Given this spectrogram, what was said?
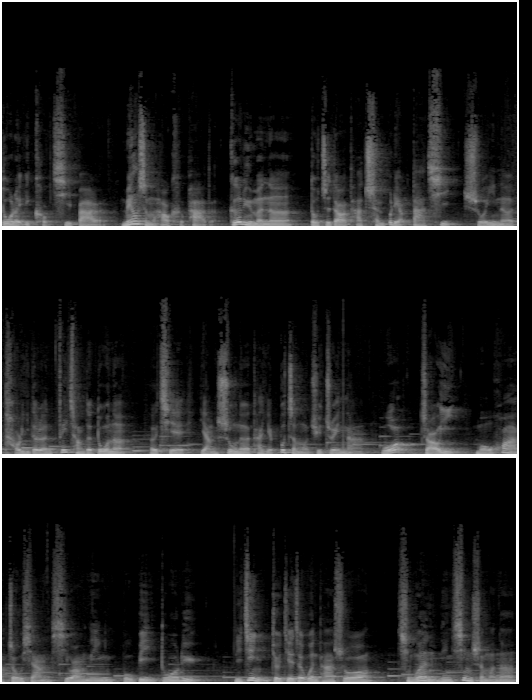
多了一口气罢了，没有什么好可怕的。歌女们呢都知道他成不了大器，所以呢逃离的人非常的多呢。而且杨素呢，他也不怎么去追拿。我早已谋划周详，希望您不必多虑。”李靖就接着问他说。请问您姓什么呢？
